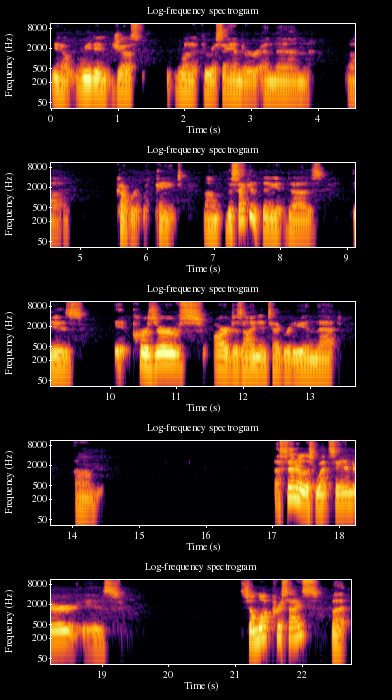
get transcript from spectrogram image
you know, we didn't just run it through a sander and then uh, cover it with paint. Um, the second thing it does is it preserves our design integrity in that um, a centerless wet sander is somewhat precise, but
